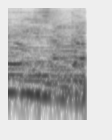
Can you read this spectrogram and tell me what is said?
days are gone.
